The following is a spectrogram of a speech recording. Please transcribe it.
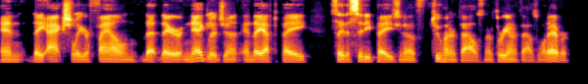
and they actually are found that they're negligent and they have to pay, say the city pays, you know, 200,000 or 300,000, whatever.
